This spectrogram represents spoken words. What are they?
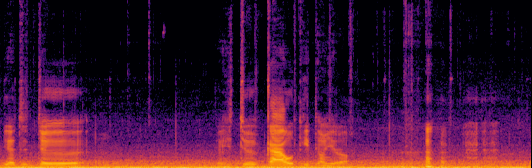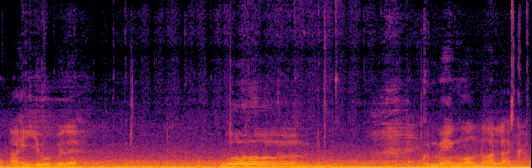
เดี๋ยวจะเจอเจเจอกาวติดเอาอยู่หรอกเอาให้ยูไปเลย คุณแม่ง่วงนอนแล้วครับ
